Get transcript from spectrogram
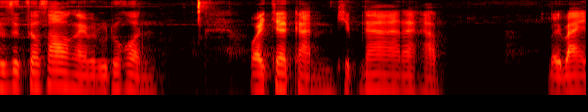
รู้สึกเศร้าๆไงไม่รู้ทุกคน ไว้เจอกันคลิปหน้านะครับ บ๊ายบาย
